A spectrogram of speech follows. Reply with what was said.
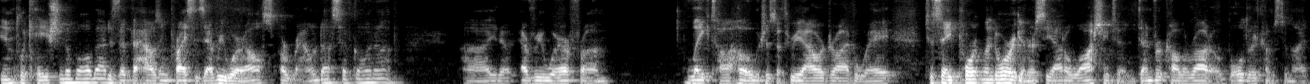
implication of all that is that the housing prices everywhere else around us have gone up. Uh, you know, everywhere from Lake Tahoe, which is a three-hour drive away, to say Portland, Oregon, or Seattle, Washington, Denver, Colorado, Boulder comes to mind.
